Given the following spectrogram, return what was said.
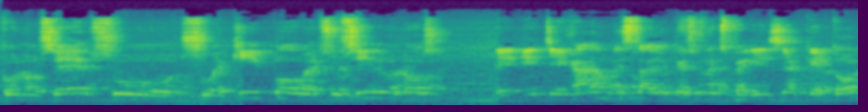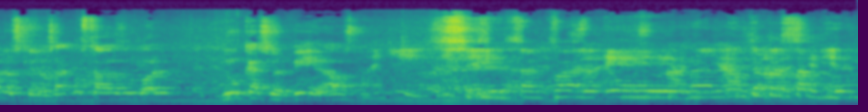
conocer su, su equipo, ver sus ídolos, eh, eh, llegar a un estadio que es una experiencia que todos los que nos ha costado el fútbol nunca se olvida. Sí, tal cual. Eh, realmente pues también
